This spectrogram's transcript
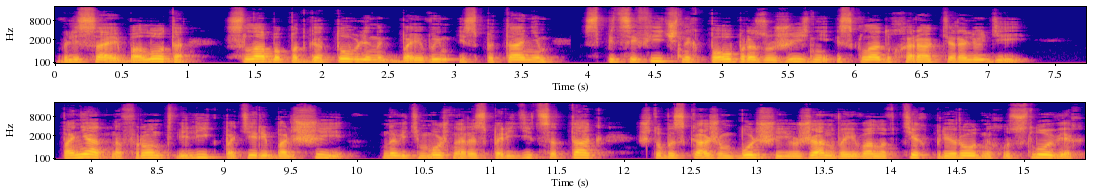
в леса и болота, слабо подготовленных к боевым испытаниям специфичных по образу жизни и складу характера людей. Понятно, фронт велик, потери большие, но ведь можно распорядиться так, чтобы, скажем, больше южан воевало в тех природных условиях,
